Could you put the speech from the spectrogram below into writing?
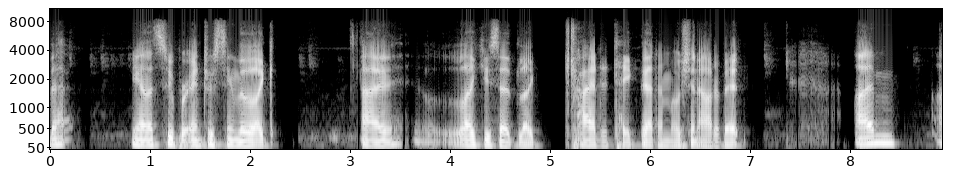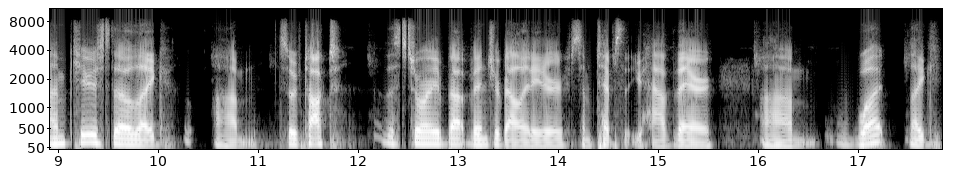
That yeah, that's super interesting though. Like I like you said, like try to take that emotion out of it. I'm I'm curious though, like um, so we've talked the story about Venture Validator, some tips that you have there. Um, what like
